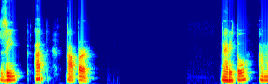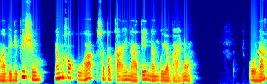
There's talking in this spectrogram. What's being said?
zinc, at copper. Narito ang mga benepisyo na makukuha sa pagkain natin ng guyabano. Una,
